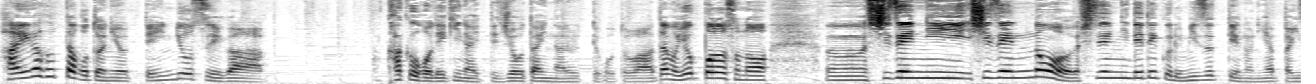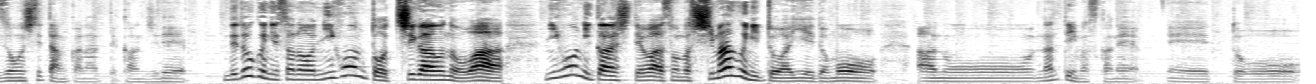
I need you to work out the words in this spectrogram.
灰が降ったことによって飲料水が確保できないって状態になるってことは、多分よっぽどその、うん、自然に、自然の、自然に出てくる水っていうのにやっぱ依存してたんかなって感じで。で、特にその日本と違うのは、日本に関してはその島国とはいえども、あのー、なんて言いますかね、えー、っと、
